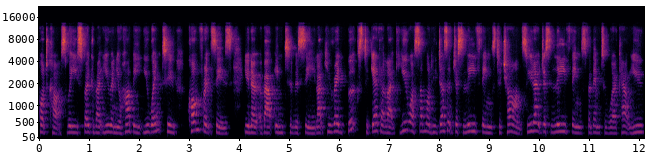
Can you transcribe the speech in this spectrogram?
podcast where you spoke about you and your hubby you went to conferences you know about intimacy. Like you read books together. Like you are someone who doesn't just leave things to chance. You don't just leave things for them to work out. You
